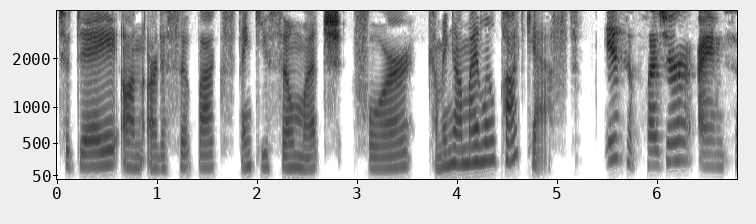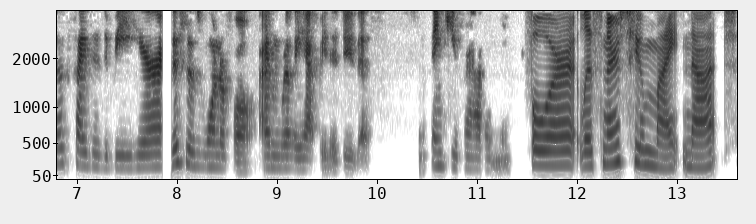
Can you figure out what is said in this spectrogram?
today on Artist Soapbox. Thank you so much for coming on my little podcast. It's a pleasure. I am so excited to be here. This is wonderful. I'm really happy to do this. Thank you for having me. For listeners who might not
